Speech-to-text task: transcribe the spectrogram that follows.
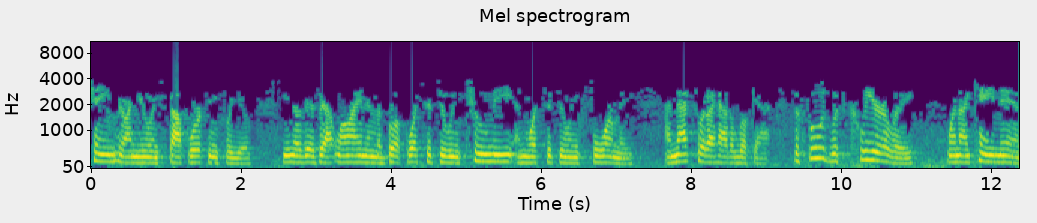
change on you and stop working for you? You know, there's that line in the book, what's it doing to me and what's it doing for me? And that's what I had to look at. The food was clearly, when I came in,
